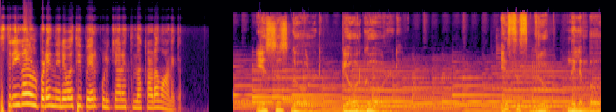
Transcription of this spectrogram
സ്ത്രീകൾ ഉൾപ്പെടെ നിരവധി പേർ കുളിക്കാനെത്തുന്ന കടവാണിത് gold pure gold group Nilambur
